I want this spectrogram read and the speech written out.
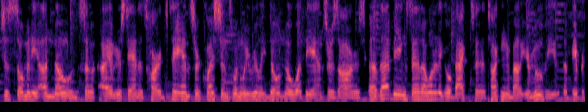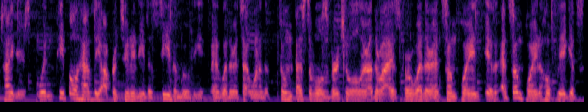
just so many unknowns, so I understand it's hard to answer questions when we really don't know what the answers are. Uh, that being said, I wanted to go back to talking about your movie, The Paper Tigers. When people have the opportunity to see the movie, uh, whether it's at one of the film festivals, virtual or otherwise, or whether at some point, it, at some point, hopefully it gets gets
